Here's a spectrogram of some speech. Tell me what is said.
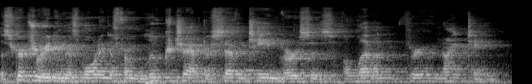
The scripture reading this morning is from Luke chapter 17, verses 11 through 19.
